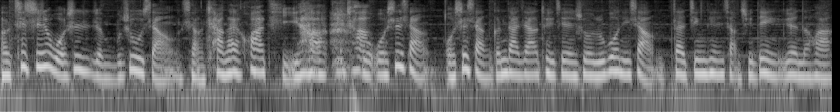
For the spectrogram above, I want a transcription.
呃，其实我是忍不住想想岔开话题哈。我我是想我是想跟大家推荐说，如果你想在今天想去电影院的话，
